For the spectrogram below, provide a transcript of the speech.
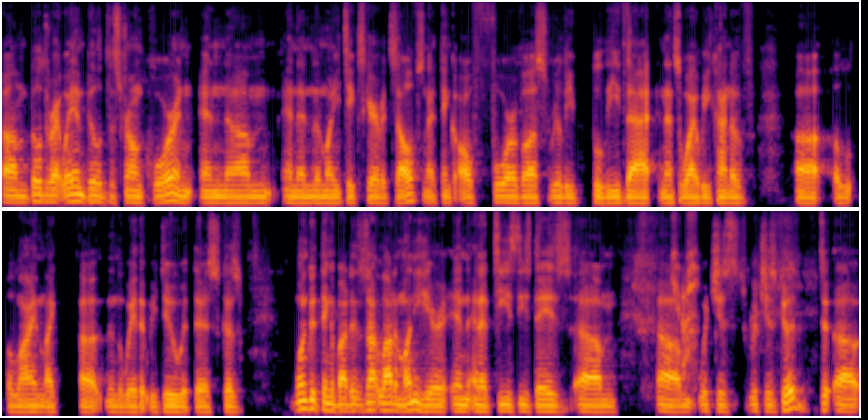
um build the right way and build the strong core and and um and then the money takes care of itself. And i think all four of us really believe that. And that's why we kind of uh align like uh in the way that we do with this because one good thing about it is not a lot of money here in NFTs these days, um, um, yeah. which is which is good to, uh,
